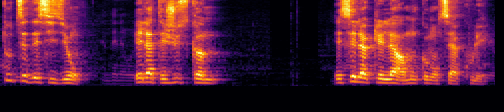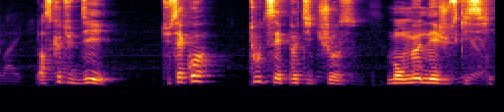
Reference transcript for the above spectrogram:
Toutes ces décisions. Et là, t'es juste comme. Et c'est là que les larmes ont commencé à couler. Parce que tu te dis, tu sais quoi? Toutes ces petites choses m'ont mené jusqu'ici.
